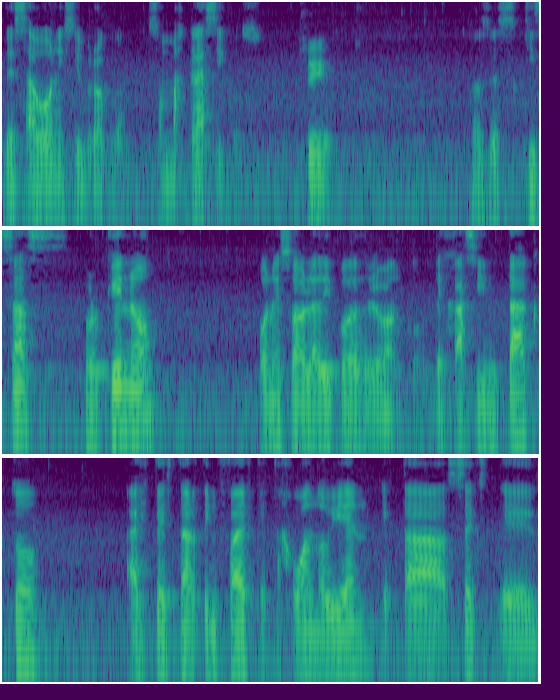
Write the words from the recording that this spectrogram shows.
de Sabonis y Brogdon. Son más clásicos. Sí. Entonces quizás, ¿por qué no? Pones a Oladipo desde el banco. Dejas intacto a este starting five que está jugando bien, que está, eh,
